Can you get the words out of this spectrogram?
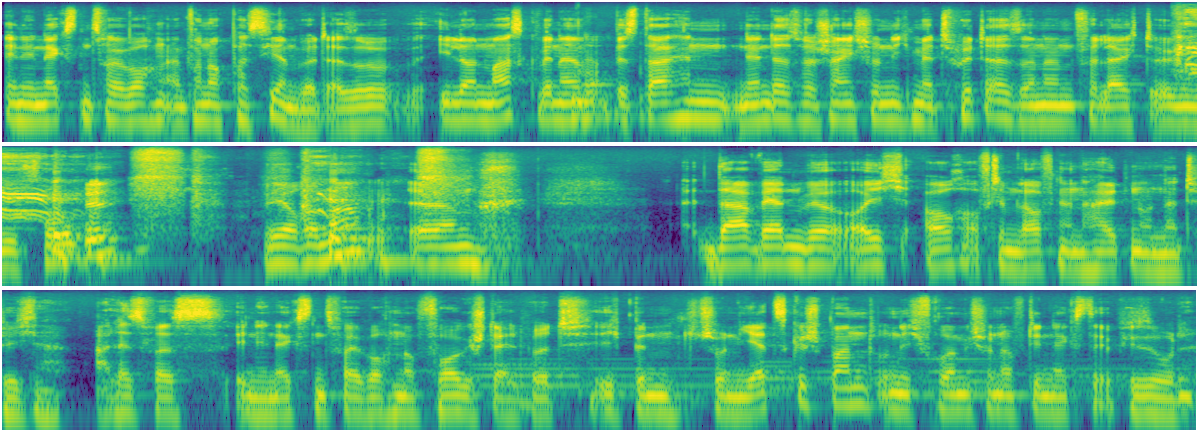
in den nächsten zwei Wochen einfach noch passieren wird. Also Elon Musk, wenn er ja. bis dahin nennt es wahrscheinlich schon nicht mehr Twitter, sondern vielleicht irgendwie Vogel, wie auch immer. ähm, da werden wir euch auch auf dem Laufenden halten und natürlich alles, was in den nächsten zwei Wochen noch vorgestellt wird. Ich bin schon jetzt gespannt und ich freue mich schon auf die nächste Episode.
